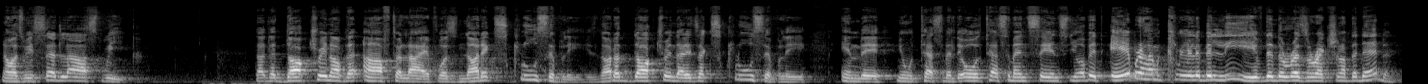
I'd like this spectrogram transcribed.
Now, as we said last week, that the doctrine of the afterlife was not exclusively, it's not a doctrine that is exclusively in the New Testament. The Old Testament saints knew of it. Abraham clearly believed in the resurrection of the dead.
